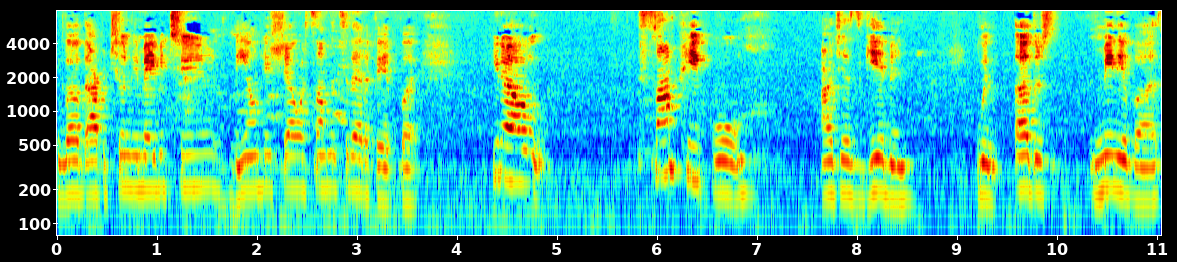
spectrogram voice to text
love the opportunity maybe to be on his show or something to that effect. But, you know, some people are just given when others, many of us,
